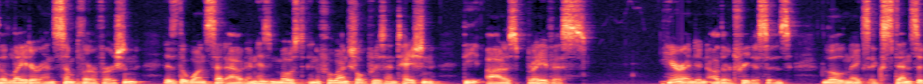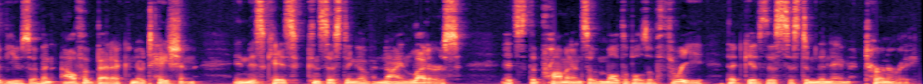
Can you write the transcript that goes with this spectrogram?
The later and simpler version is the one set out in his most influential presentation, the Ars Brevis. Here and in other treatises, Lull makes extensive use of an alphabetic notation, in this case consisting of nine letters. It's the prominence of multiples of three that gives this system the name ternary.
